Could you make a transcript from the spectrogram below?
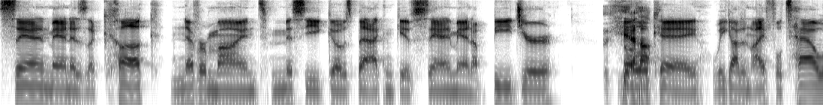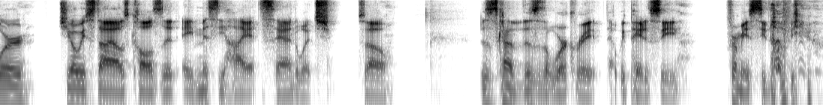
Sandman is a cuck. Never mind. Missy goes back and gives Sandman a beeger. Yeah. Okay, we got an Eiffel Tower. Joey Styles calls it a Missy Hyatt sandwich. So this is kind of this is the work rate that we pay to see from ECW.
